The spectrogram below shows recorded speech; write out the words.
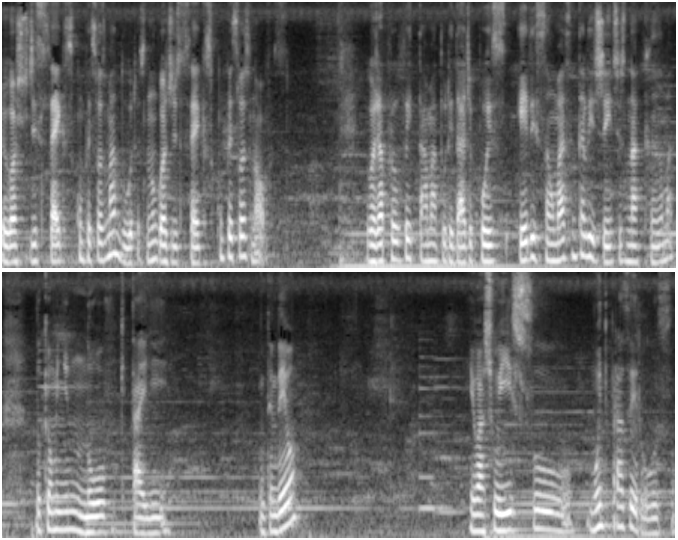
eu gosto de sexo com pessoas maduras, não gosto de sexo com pessoas novas. Eu gosto de aproveitar a maturidade, pois eles são mais inteligentes na cama do que um menino novo que tá aí. Entendeu? Eu acho isso muito prazeroso,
